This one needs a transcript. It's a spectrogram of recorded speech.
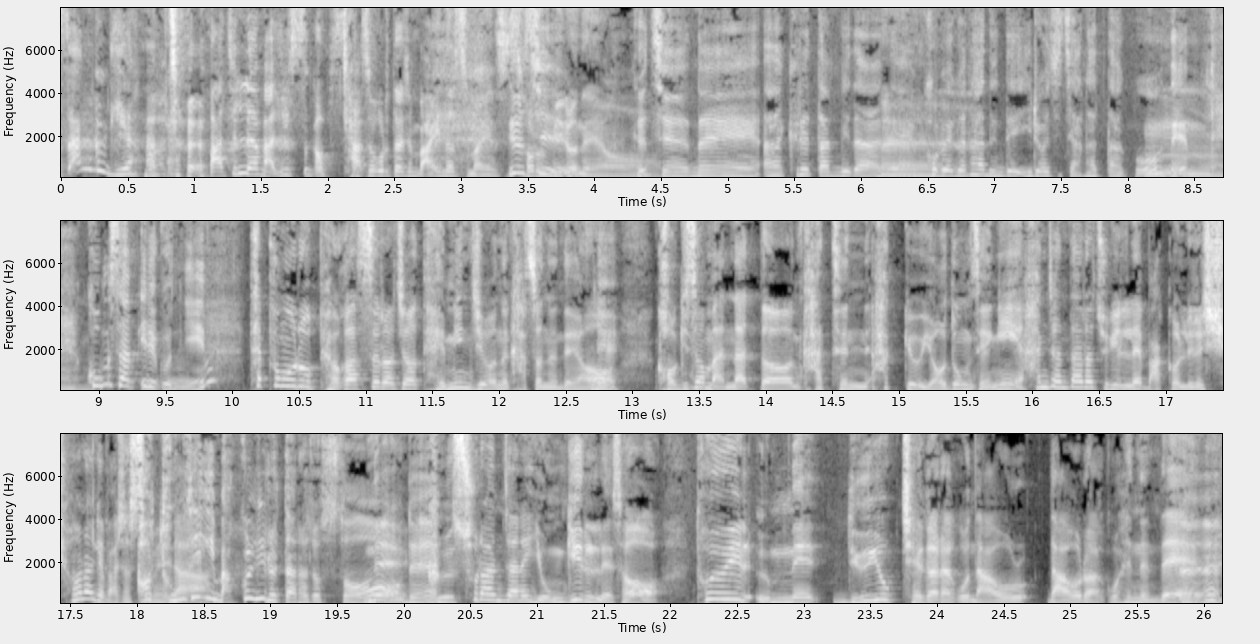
쌍극이야. 맞아요. 맞을래 맞을 수가 없어. 자석으로 따지면 마이너스 마이너스 그렇지. 서로 밀어내요. 그렇지. 네. 아, 그랬답니다. 네. 네. 고백은 하는데 이루어지지 않았다고. 음. 네. 0319 님. 태풍으로 벼가 쓰러져 대민 지원을 갔었는데요. 네. 거기서 만났던 같은 학교 여동생이 한 잔 따라 주길래 막걸리를 시원하게 마셨습니다. 아, 동생이 막걸리를 따라 줬어. 네. 네. 그 술 한 잔에 용기를 내서 토요일 읍내 뉴욕 제가라고 나오, 나오라고 했는데 네.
